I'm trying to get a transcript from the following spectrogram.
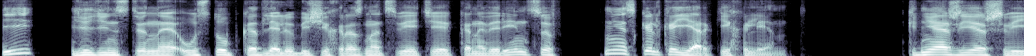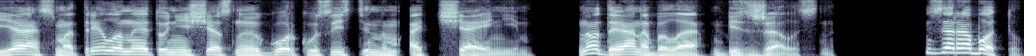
и Единственная уступка для любящих разноцветия канаверинцев — несколько ярких лент. Княжья швея смотрела на эту несчастную горку с истинным отчаянием, но Диана была безжалостна. «За работу!»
